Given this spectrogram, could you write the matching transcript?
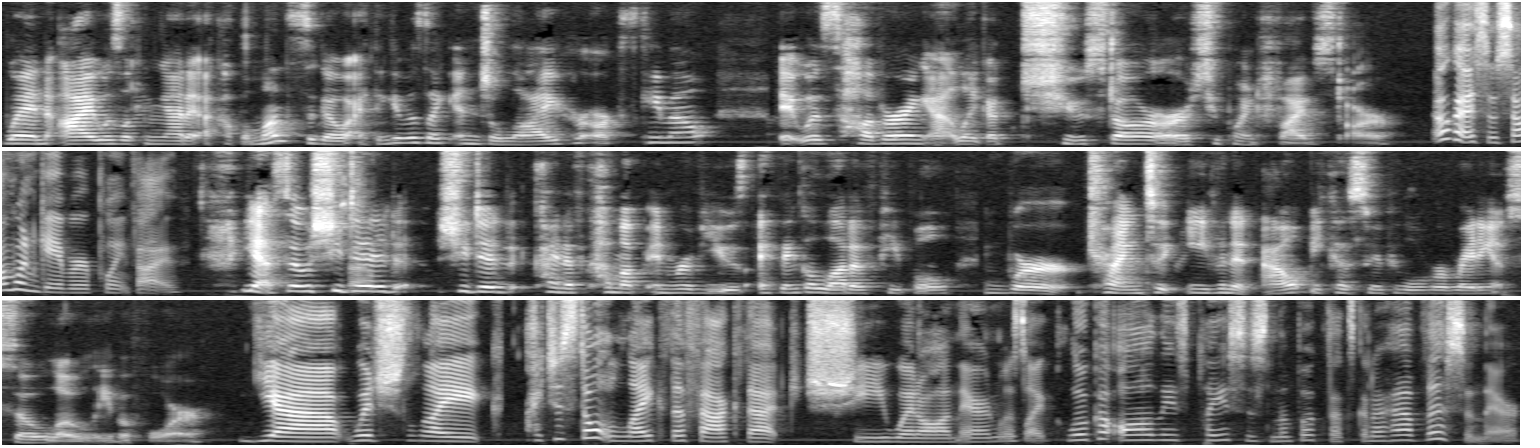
when i was looking at it a couple months ago i think it was like in july her arcs came out it was hovering at like a two star or a 2.5 star Okay, so someone gave her a 0.5. Yeah, so she So- did she did kind of come up in reviews. I think a lot of people were trying to even it out because so many people were rating it so lowly before. Yeah, which like I just don't like the fact that she went on there and was like, "Look at all these places in the book that's gonna have this in there,"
